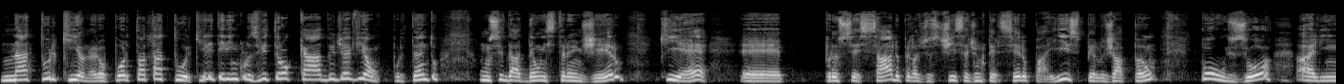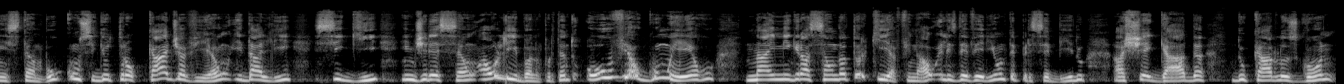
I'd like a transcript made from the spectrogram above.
na Turquia, no aeroporto Ataturk. Ele teria inclusive trocado de avião. Portanto, um cidadão estrangeiro que é, é processado pela justiça de um terceiro país, pelo Japão, pousou ali em Istambul, conseguiu trocar de avião e dali seguir em direção ao Líbano. Portanto, houve algum erro na imigração da Turquia. Afinal, eles deveriam ter percebido a chegada do Carlos Ghosn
